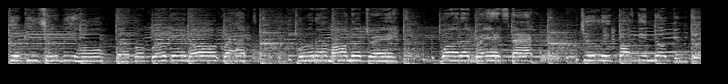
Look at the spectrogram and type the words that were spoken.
Cookies should be whole, never broken or cracked. Put them on the tray. What a great snack. Chili, frosty, milk, and cookies,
